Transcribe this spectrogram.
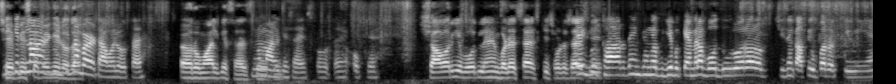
छह पीस का पैकेट कितना होता बड़ा टावल होता है? है रुमाल के साइज़ रुमाल के साइज़ का होता है ओके शावर की बोतलें हैं बड़े साइज़ की छोटे साइज़ एक की। उतार दें क्योंकि अब ये कैमरा बहुत दूर हो रहा है और चीज़ें काफ़ी ऊपर रखी हुई हैं।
